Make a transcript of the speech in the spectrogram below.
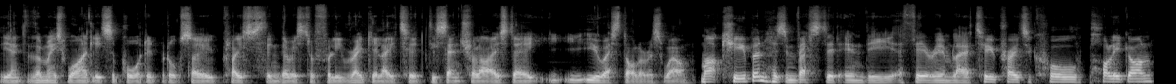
you know, the most widely supported, but also closest thing there is to a fully regulated, decentralized US dollar as well. Mark Cuban has invested in the Ethereum Layer Two protocol, Polygon on.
